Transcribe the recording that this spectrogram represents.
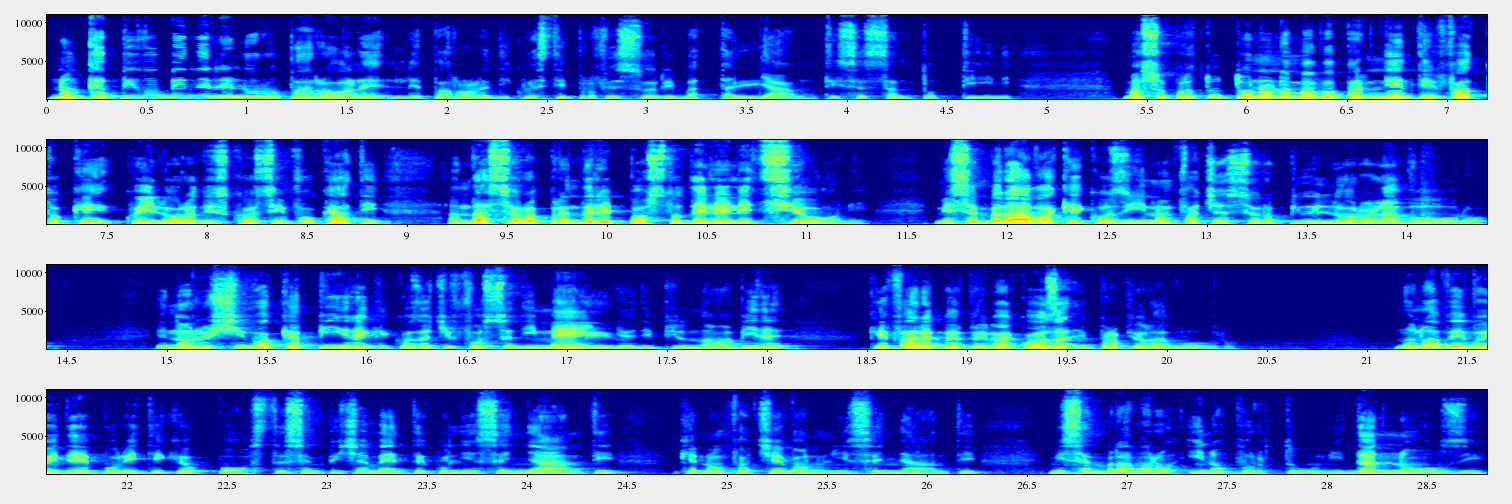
Non capivo bene le loro parole, le parole di questi professori battaglianti, sessantottini, ma soprattutto non amavo per niente il fatto che quei loro discorsi infuocati andassero a prendere il posto delle lezioni. Mi sembrava che così non facessero più il loro lavoro e non riuscivo a capire che cosa ci fosse di meglio e di più nobile che fare per prima cosa il proprio lavoro. Non avevo idee politiche opposte, semplicemente quegli insegnanti, che non facevano gli insegnanti, mi sembravano inopportuni, dannosi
